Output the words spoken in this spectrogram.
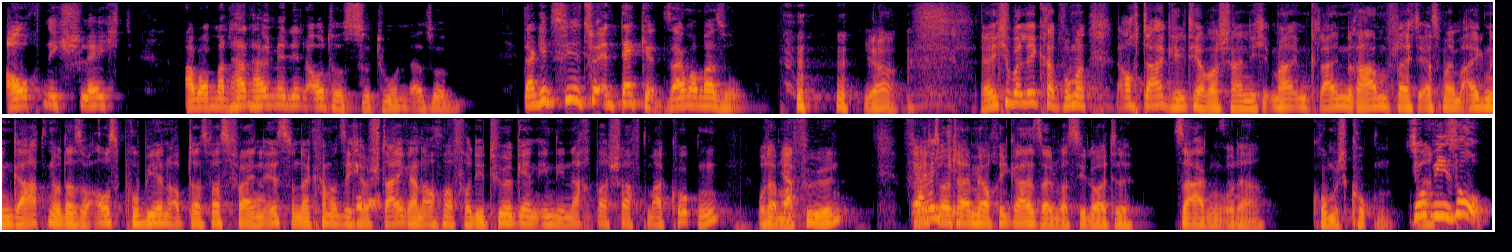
auch nicht schlecht. Aber man hat halt mit den Autos zu tun. Also da gibt's viel zu entdecken, sagen wir mal so. ja. Ja, ich überlege gerade, wo man, auch da gilt ja wahrscheinlich immer im kleinen Rahmen, vielleicht erstmal im eigenen Garten oder so ausprobieren, ob das was für einen ist. Und dann kann man sich ja steigern, auch mal vor die Tür gehen, in die Nachbarschaft mal gucken oder mal fühlen. Vielleicht sollte einem ja auch egal sein, was die Leute sagen oder komisch gucken. Ne? Sowieso,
